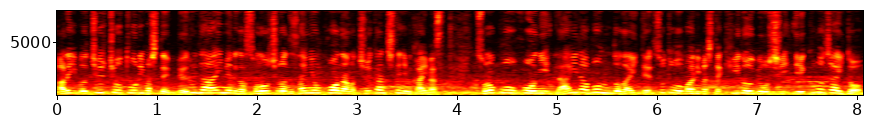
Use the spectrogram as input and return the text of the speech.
あるいは内内を通りましてベルダーイメルがその後ろで3、4コーナーの中間地点に向かいます。その後方にライラボンドがいて外を回りまして黄色い帽子エクロジャイト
